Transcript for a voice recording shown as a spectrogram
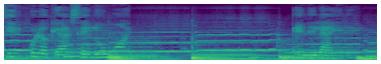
Círculo que hace el humo en el aire.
